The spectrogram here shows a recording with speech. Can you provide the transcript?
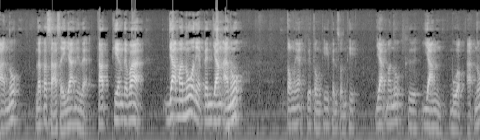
อนุ แล้วก็สาสยยะนี่แหละ ตัดเพียงแต่ว่ายะมนุเนี่ยเป็นยังอนุ ตรงเนี้ยคือตรงที่เป็นสนธิยะมนุคือยังบวกอนุ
